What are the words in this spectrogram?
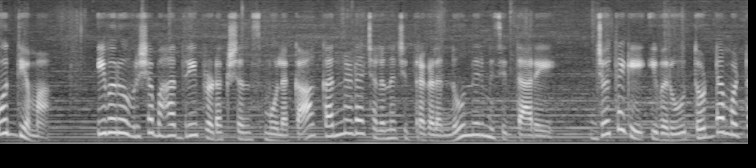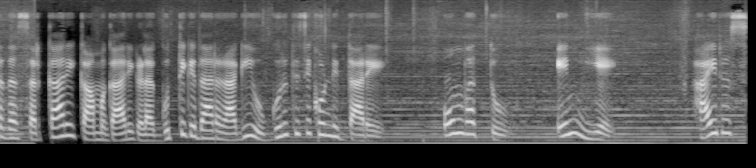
ಉದ್ಯಮ. ಇವರು ವೃಷಭಾದ್ರಿ ಪ್ರೊಡಕ್ಷನ್ಸ್ ಮೂಲಕ ಕನ್ನಡ ಚಲನಚಿತ್ರಗಳನ್ನು ನಿರ್ಮಿಸಿದ್ದಾರೆ. ಜೊತೆಗೆ ಇವರು ದೊಡ್ಡ ಮಟ್ಟದ ಸರ್ಕಾರಿ ಕಾಮಗಾರಿಗಳ ಗುತ್ತಿಗೆದಾರರಾಗಿಯೂ ಗುರುತಿಸಿಕೊಂಡಿದ್ದಾರೆ. ಒಂಬತ್ತು. ಎನ್ಎ ಹೈರಸ್,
